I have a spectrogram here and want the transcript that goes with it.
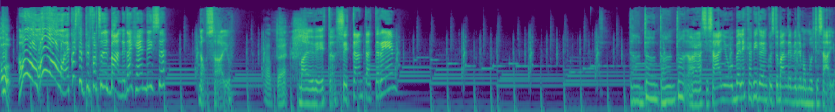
Oh! Oh, oh! E questo è per forza del banner, dai Candice. No, Sayu. Vabbè. Maledetta. 73. Tan, tan, tan. No, ragazzi, Sayu. Ho bene capito che in questo banner vedremo molte Sayu.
